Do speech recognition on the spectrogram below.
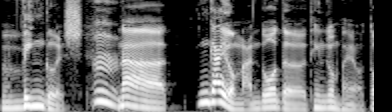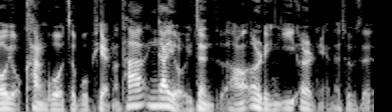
Vinglish。嗯，那应该有蛮多的听众朋友都有看过这部片了。它应该有一阵子，好像二零一二年的，是不是？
